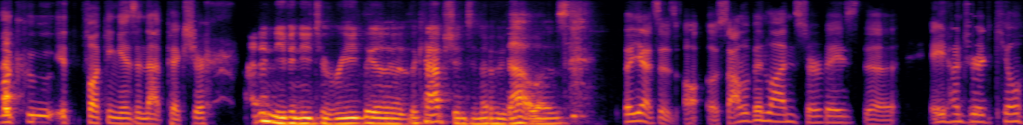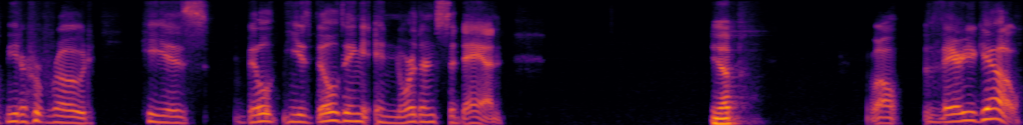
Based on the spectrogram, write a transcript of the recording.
Look who it fucking is in that picture. I didn't even need to read the the caption to know who that was. But yeah, it says Osama bin Laden surveys the 800 kilometer road he is build he is building in northern Sudan. yep. Well, there you go.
